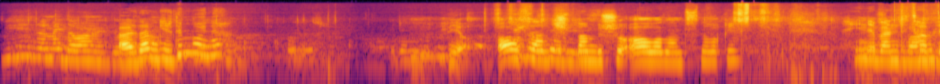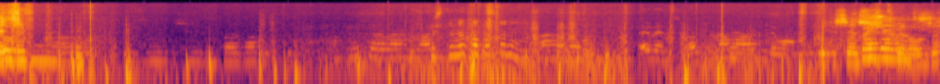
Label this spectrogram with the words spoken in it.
Bizi izlemeye devam ediyor. Erdem girdin mi oyuna? Bir al sen ben bir şu A bağlantısına bakayım. Yine bende tabletim. Üstünü kapatalım mı? Gelirsen süper olacak.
